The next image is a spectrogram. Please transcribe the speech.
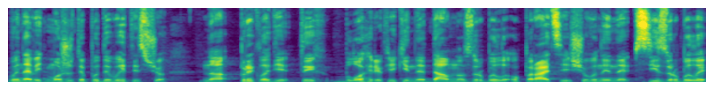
Ви навіть можете подивитись, що на прикладі тих блогерів, які недавно зробили операції, що вони не всі зробили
